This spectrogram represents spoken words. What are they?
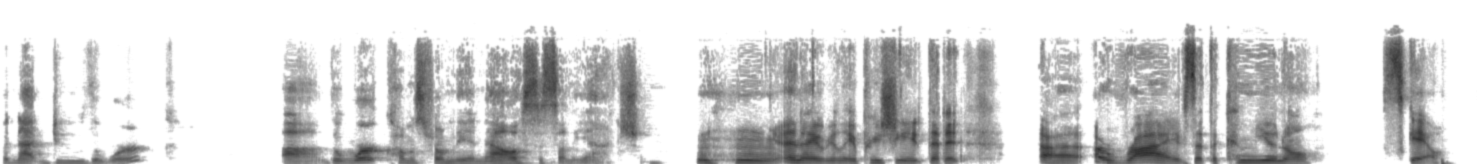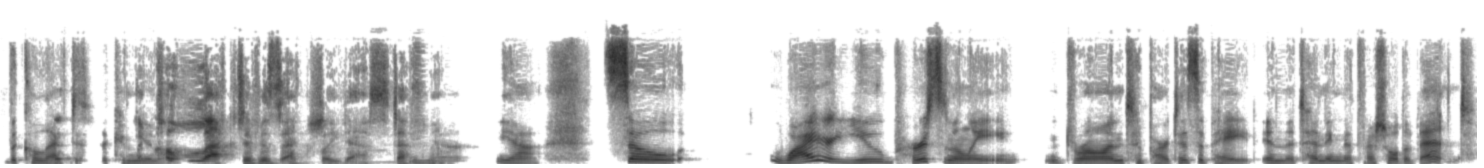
but not do the work uh, the work comes from the analysis and the action hmm And I really appreciate that it uh, arrives at the communal scale, the collective, the the collective is actually yes definitely Yeah. Yeah. So, why are you personally drawn to participate in the Tending the Threshold event?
